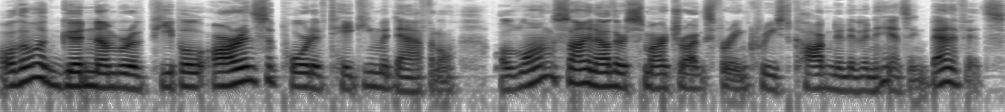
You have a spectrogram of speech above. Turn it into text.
Although a good number of people are in support of taking modafinil alongside other smart drugs for increased cognitive enhancing benefits,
